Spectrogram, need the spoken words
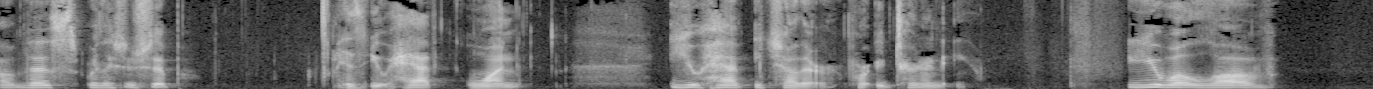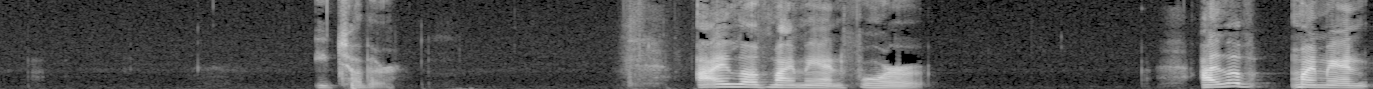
of this relationship is you have one, you have each other for eternity. You will love each other. I love my man for, I love my man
